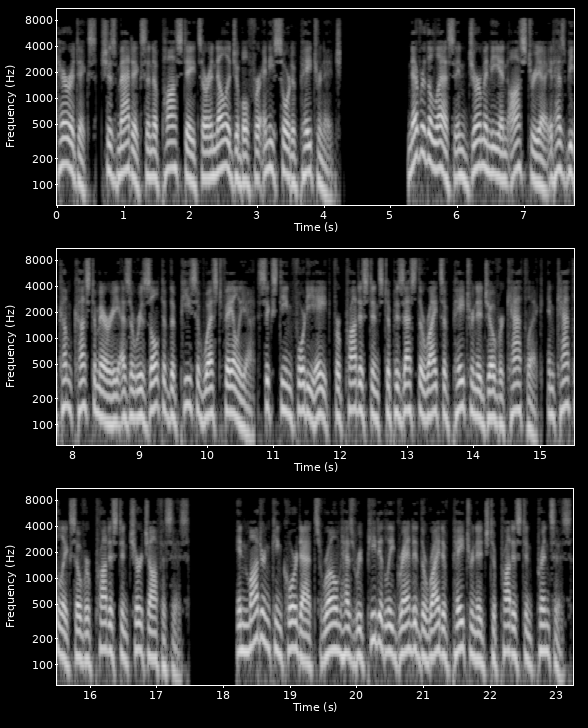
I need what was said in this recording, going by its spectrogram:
heretics, schismatics and apostates are ineligible for any sort of patronage. Nevertheless in Germany and Austria it has become customary as a result of the Peace of Westphalia 1648 for Protestants to possess the rights of patronage over Catholic, and Catholics over Protestant church offices. In modern concordats Rome has repeatedly granted the right of patronage to Protestant princes.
